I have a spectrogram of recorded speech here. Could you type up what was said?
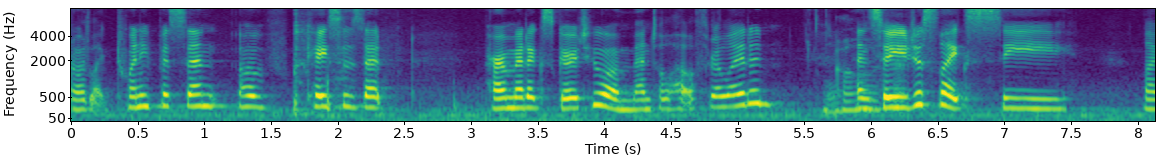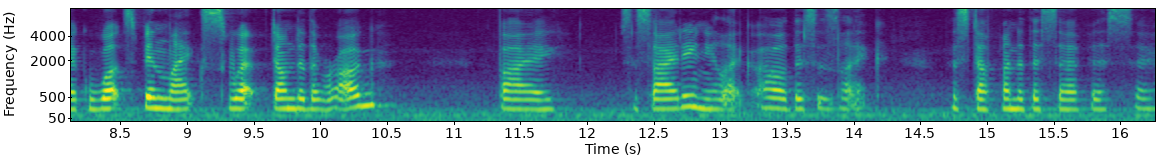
or like 20% of cases that paramedics go to are mental health related. Oh, and so okay. you just like see like what's been like swept under the rug by society and you're like, oh, this is like the stuff under the surface. So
